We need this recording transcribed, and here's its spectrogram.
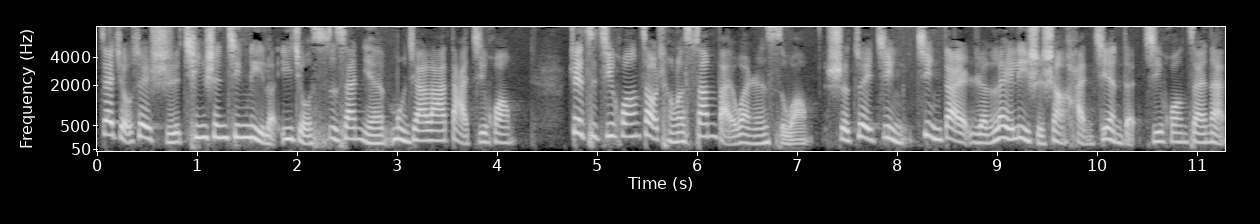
在九岁时亲身经历了一九四三年孟加拉大饥荒。这次饥荒造成了三百万人死亡，是最近近代人类历史上罕见的饥荒灾难。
